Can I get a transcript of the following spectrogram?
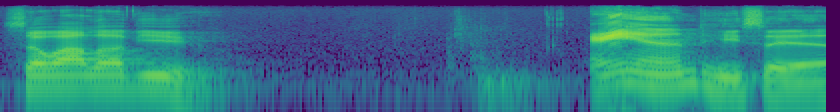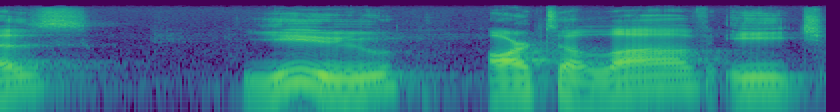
so I love you. And, he says, you are to love each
